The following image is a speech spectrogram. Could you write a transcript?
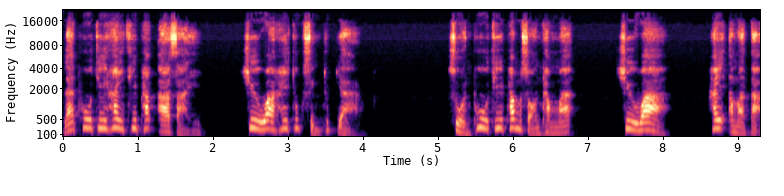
และผู้ที่ให้ที่พักอาศัย ชื่อว่าให้ทุกสิ่งทุกอย่าง ส่วนผู้ที่พร่ำสอนธรรมะ ชื่อว่า ให้อมตะ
